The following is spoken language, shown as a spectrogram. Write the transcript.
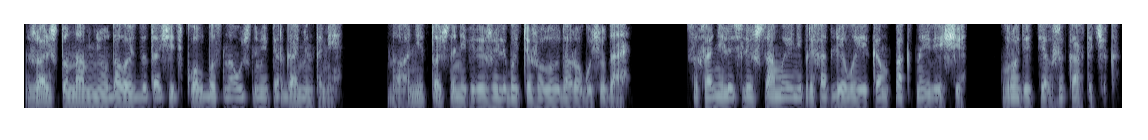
Жаль, что нам не удалось дотащить колбы с научными пергаментами, но они точно не пережили бы тяжелую дорогу сюда. Сохранились лишь самые неприхотливые и компактные вещи, вроде тех же карточек.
